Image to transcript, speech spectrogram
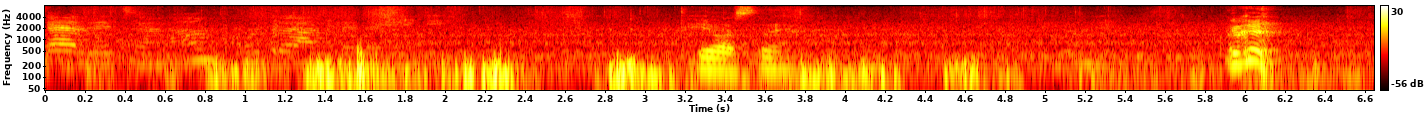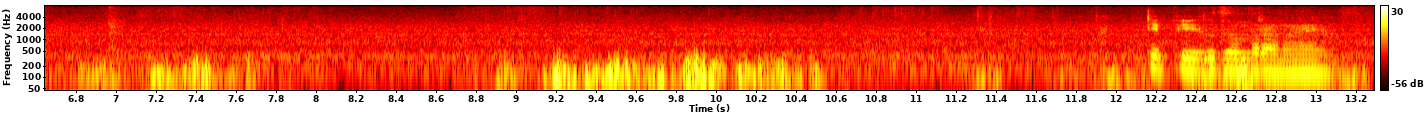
కాయలు తెచ్చాను గుంట రావట్లేదు ఏంటి ఏ వస్తాయి ఉరుకు. పట్టి పీకుతుందిరా నాయన ఫ్యాన్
